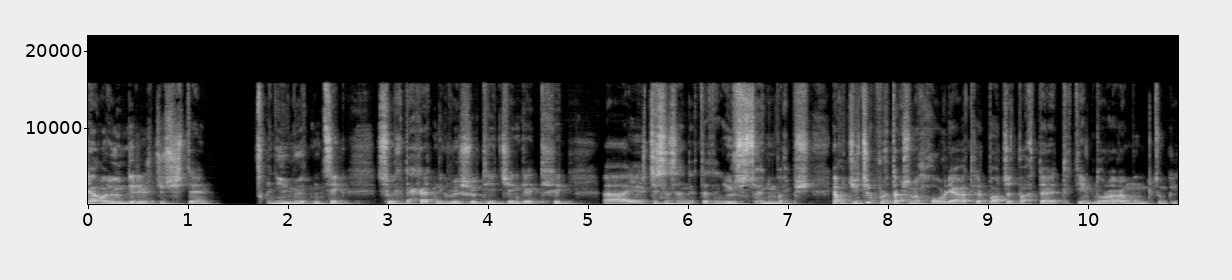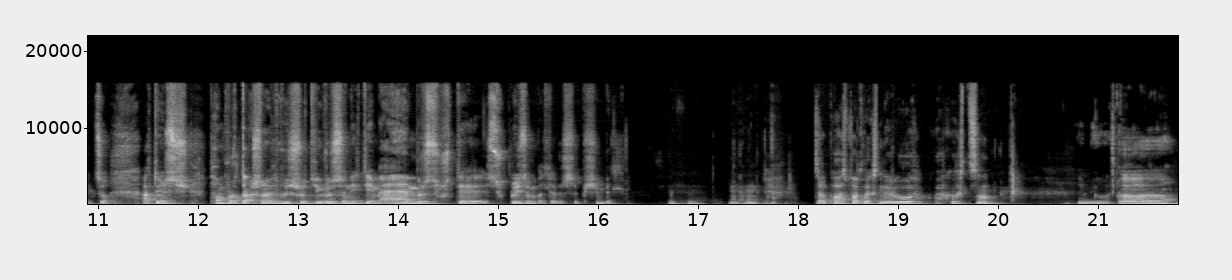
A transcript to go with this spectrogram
Яг гоо юун дээр ярьж штэ New Mutant-ыг сүүл дахиад нэг reshoot хийж гэн гэхэд тэгэхэд ярьжсэн санагдаад байна. Ерөөс сонирн бол биш. Яг жижиг production бол хуур ягаад тэгэхээр budget багтай байдаг тийм дураараа мөнгө зүнг хийцүү. А түүнээс том production бол reshoot ерөөсөө нэг тийм амар сүртэй surprise юм бол ерөөсөө биш юм байл. За post production-ээр өөр орхигдсон юм юу вэ? Аа,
